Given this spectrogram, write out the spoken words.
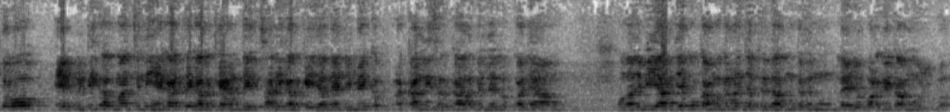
ਚਲੋ ਇਹ ਪੋਲੀਟੀਕਲ ਮੰਚ ਨਹੀਂ ਹੈਗਾ ਇੱਥੇ ਗੱਲ ਕਹਿਣ ਦੀ ਸਾਰੀ ਗੱਲ ਕਹੀ ਜਾਂਦੇ ਆ। ਜਿਵੇਂ ਇੱਕ ਅਕਾਲੀ ਸਰਕਾਰ ਵੇਲੇ ਲੋਕਾਂ ਦੇ ਆਮ ਉਹਨਾਂ ਦੀ ਵੀ ਯਾਰ ਜੇ ਕੋਈ ਕੰਮ ਕਰਨਾ ਜਥੇਦਾਰ ਨੂੰ ਕਿਸੇ ਨੂੰ ਲੈ ਜਾਓ ਫੜ ਕੇ ਕੰਮ ਹੋ ਜਾਊਗਾ।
